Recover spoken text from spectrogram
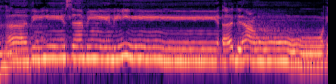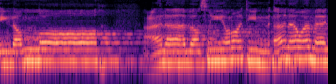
هذه سبيلي أدعو إلى الله على بصيرة أنا ومن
